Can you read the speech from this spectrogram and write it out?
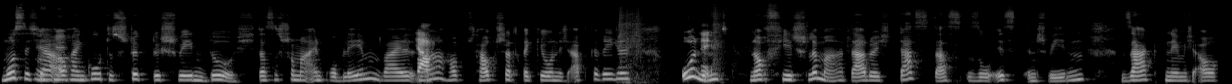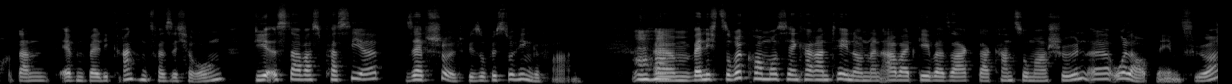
muss ich ja mhm. auch ein gutes Stück durch Schweden durch. Das ist schon mal ein Problem, weil ja. ne, Haupt, Hauptstadtregion nicht abgeriegelt. Und nee. noch viel schlimmer, dadurch, dass das so ist in Schweden, sagt nämlich auch dann eventuell die Krankenversicherung, dir ist da was passiert, selbst schuld. Wieso bist du hingefahren? Mhm. Ähm, wenn ich zurückkomme, muss ich in Quarantäne und mein Arbeitgeber sagt, da kannst du mal schön äh, Urlaub nehmen für.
